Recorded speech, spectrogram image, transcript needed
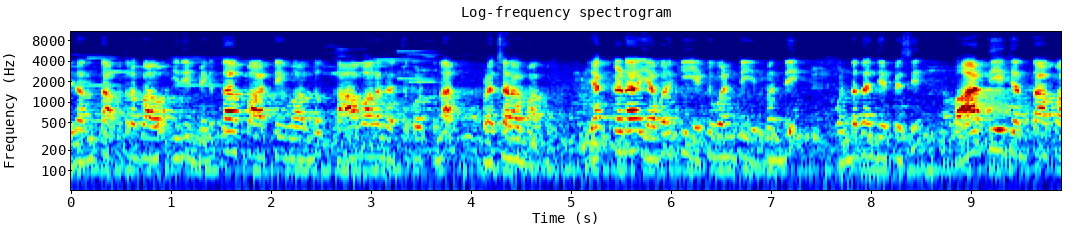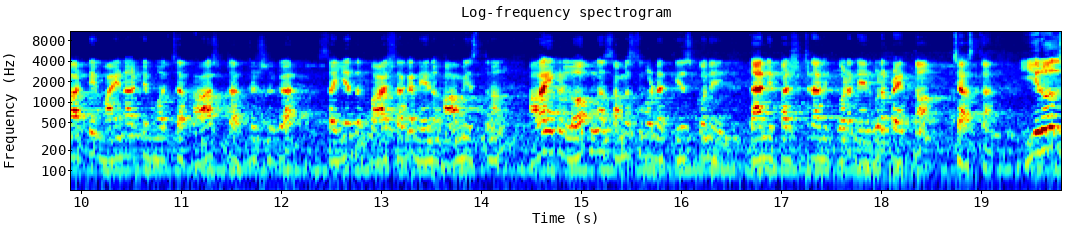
ఇదంతా అపద్రభావం ఇది మిగతా పార్టీ వాళ్ళు కావాలని రెచ్చగొడుతున్న ప్రచారం మాత్రం ఎక్కడ ఎవరికి ఎటువంటి ఇబ్బంది ఉండదని చెప్పేసి భారతీయ జనతా పార్టీ మైనార్టీ మోర్చా రాష్ట్ర అధ్యక్షుడిగా సయ్యద్ బాషాగా నేను హామీ ఇస్తున్నాను. అలాగే ఇక్కడ లోపల సమస్య కూడా తీసుకొని దాన్ని పరిష్కరించడానికి కూడా నేను కూడా ప్రయత్నం చేస్తాను. ఈరోజు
